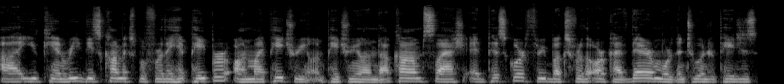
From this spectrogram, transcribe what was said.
Uh, you can read these comics before they hit paper on my Patreon, patreon.com slash edpiskor. Three bucks for the archive there, more than 200 pages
